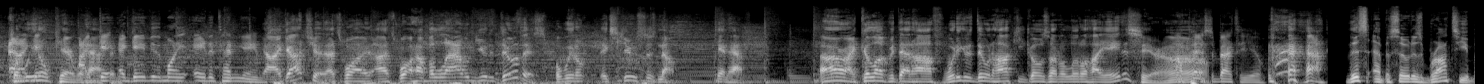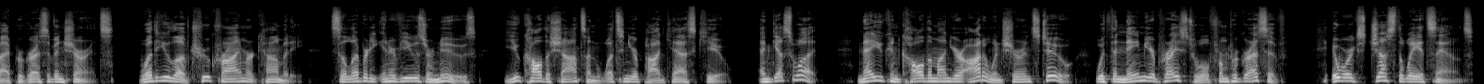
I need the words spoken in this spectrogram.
So And I we ga- don't care what I ga- happened. I gave you the money 8 to 10 games. Yeah, I got you. That's why. That's why I'm allowing you to do this. But we don't excuses. No, can't happen. All right. Good luck with that, Hoff. What are you going to do when hockey goes on a little hiatus here? I'll know. pass it back to you. This episode is brought to you by Progressive Insurance. Whether you love true crime or comedy, celebrity interviews or news, you call the shots on what's in your podcast queue. And guess what? Now you can call them on your auto insurance too with the Name Your Price tool from Progressive. It works just the way it sounds.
